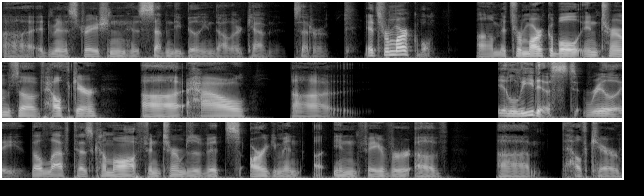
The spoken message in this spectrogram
uh, administration, his $70 billion cabinet, etc. It's remarkable. Um, it's remarkable in terms of healthcare, uh, how uh, elitist, really, the left has come off in terms of its argument uh, in favor of uh, healthcare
